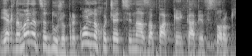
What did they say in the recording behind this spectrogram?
Як на мене, це дуже прикольно, хоча ціна за пак кейкапів 40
